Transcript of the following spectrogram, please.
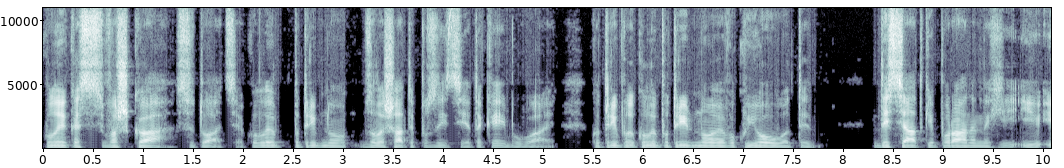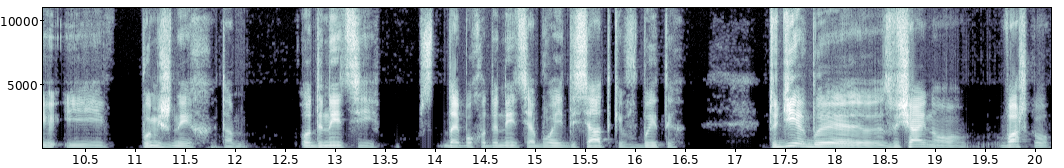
коли якась важка ситуація, коли потрібно залишати позиції, таке і буває, коли потрібно евакуйовувати десятки поранених і, і, і, поміж них там одиниці, дай Бог одиниці, або і десятки вбитих. Тоді, якби, звичайно, важко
